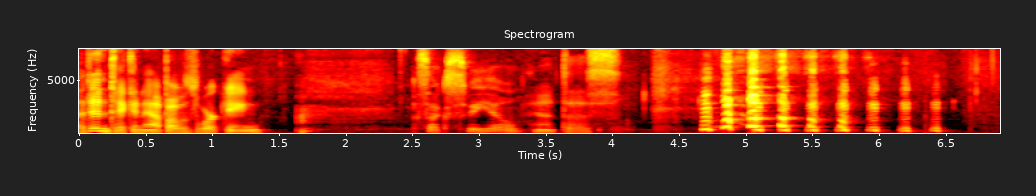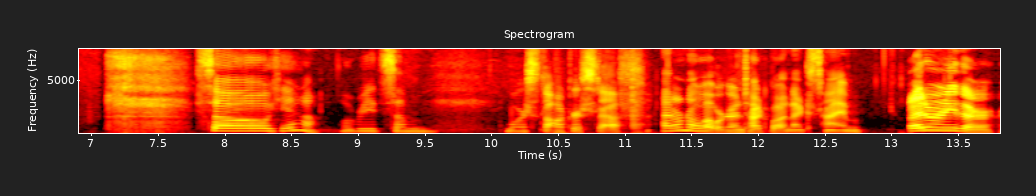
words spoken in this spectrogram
I didn't take a nap. I was working. Sucks to be you. Yeah, it does. so, yeah, we'll read some more stalker stuff. I don't know what we're going to talk about next time. I don't either.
